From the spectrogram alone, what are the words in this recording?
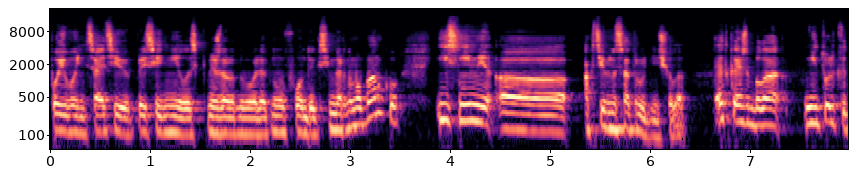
по его инициативе присоединилась к Международному валютному фонду и к Всемирному банку и с ними активно сотрудничала. Это, конечно, было не только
